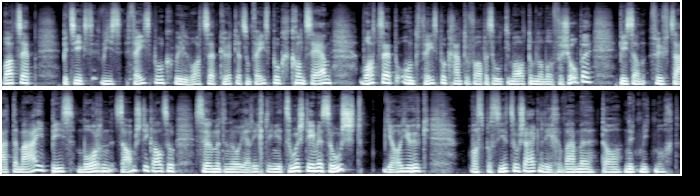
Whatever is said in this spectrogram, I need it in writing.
WhatsApp beziehungsweise Facebook, weil WhatsApp gehört ja zum Facebook-Konzern. WhatsApp und Facebook haben darauf das Ultimatum nochmal verschoben bis am 15. Mai, bis morgen Samstag also soll man der neuen Richtlinie zustimmen. Sonst, ja Jürg, was passiert sonst eigentlich, wenn man da nicht mitmacht?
